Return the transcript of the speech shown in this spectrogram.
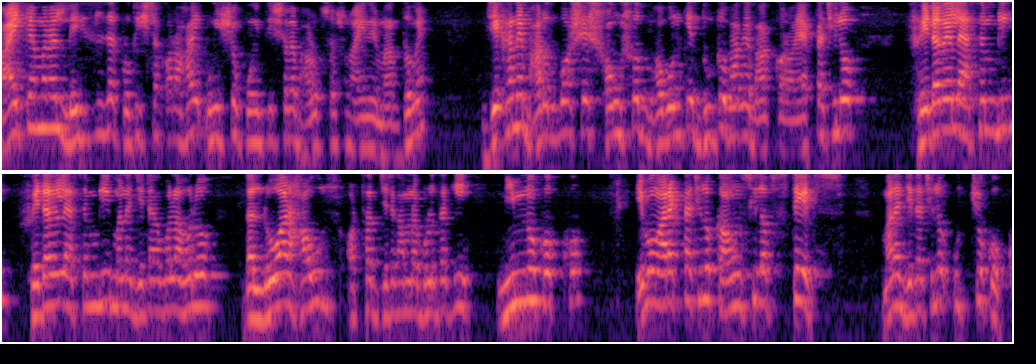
বাই ক্যামেরাল লেজিসলেচার প্রতিষ্ঠা করা হয় উনিশশো পঁয়ত্রিশ সালে ভারত শাসন আইনের মাধ্যমে, যেখানে ভারতবর্ষের সংসদ ভবনকে দুটো ভাগে ভাগ করা হয়। একটা ছিল ফেডারেল অ্যাসেম্বলি ফেডারেল অ্যাসেম্বলি মানে যেটা বলা হলো দ্য লোয়ার হাউস, অর্থাৎ যেটাকে আমরা বলে থাকি নিম্নকক্ষ। এবং আরেকটা ছিল কাউন্সিল অফ স্টেটস মানে যেটা ছিল উচ্চকক্ষ।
